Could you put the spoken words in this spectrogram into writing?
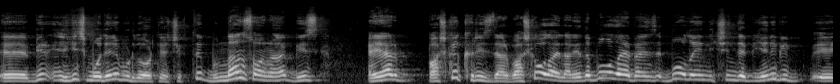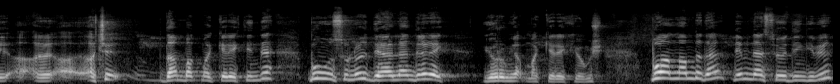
e, bir ilginç modeli burada ortaya çıktı. Bundan sonra biz eğer başka krizler, başka olaylar ya da bu olaya benzer bu olayın içinde yeni bir e, açıdan bakmak gerektiğinde bu unsurları değerlendirerek yorum yapmak gerekiyormuş. Bu anlamda da deminden söylediğin gibi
